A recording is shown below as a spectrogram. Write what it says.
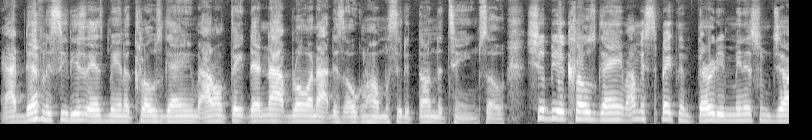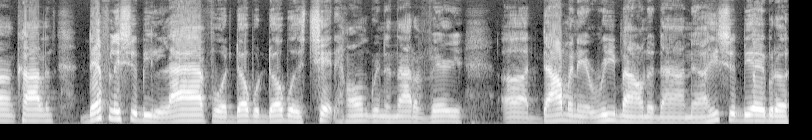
And I definitely see this as being a close game. I don't think they're not blowing out this Oklahoma City Thunder team. So should be a close game. I'm expecting 30 minutes from John Collins. Definitely should be live for a double double. As Chet Holmgren is not a very uh, dominant rebounder down there. He should be able to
